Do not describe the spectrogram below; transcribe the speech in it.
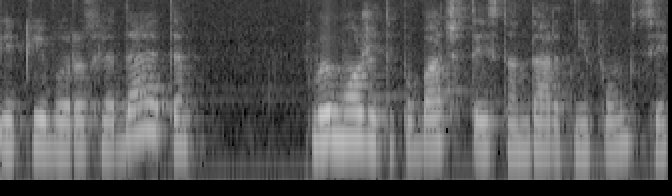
які ви розглядаєте, ви можете побачити і стандартні функції,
